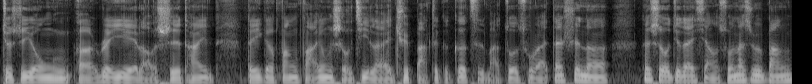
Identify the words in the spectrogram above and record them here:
就是用呃瑞叶老师他的一个方法，用手机来去把这个歌词把它做出来。但是呢，那时候就在想说，那是不是帮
